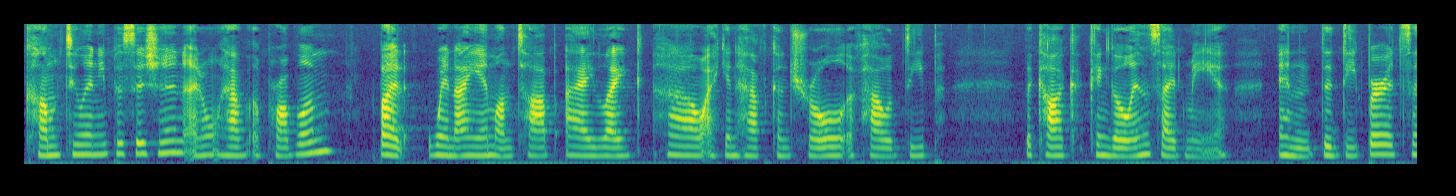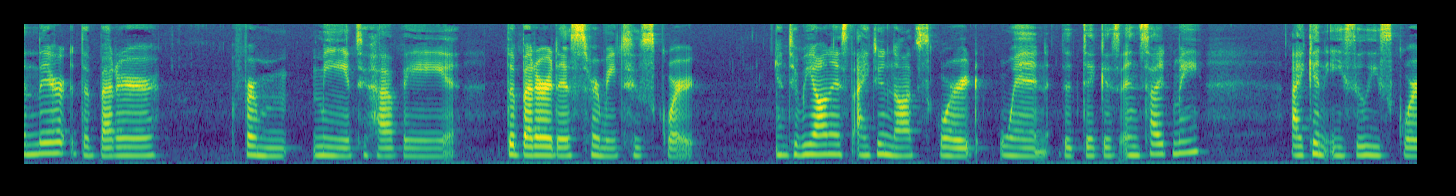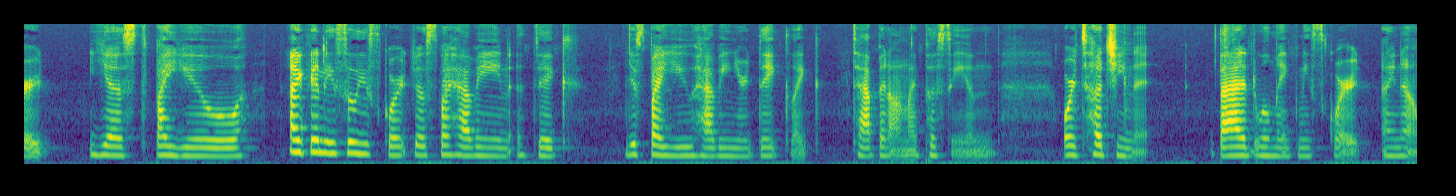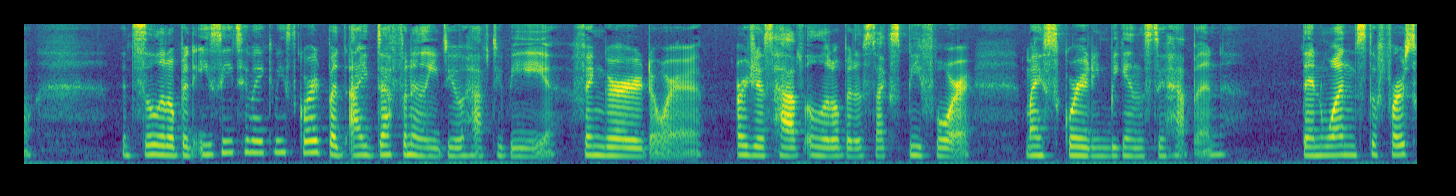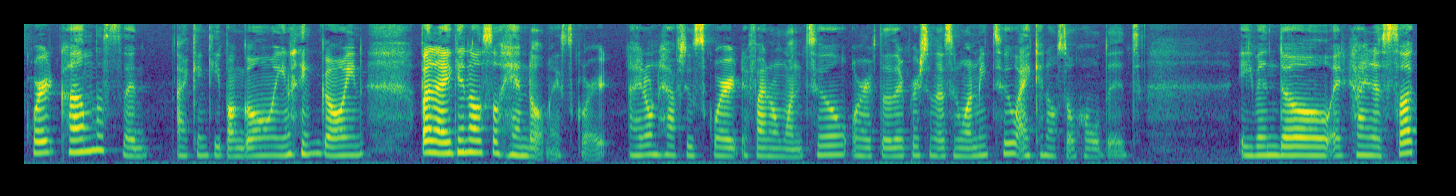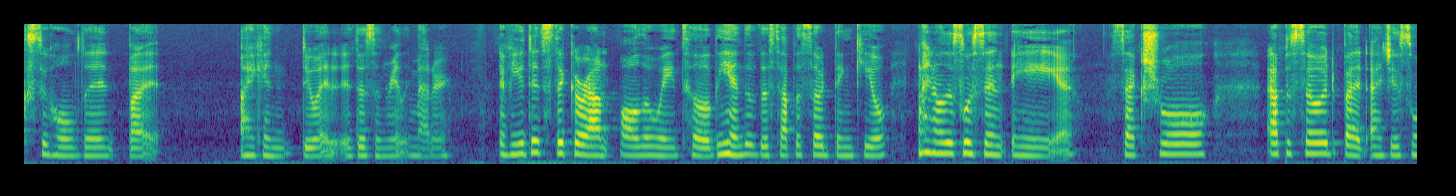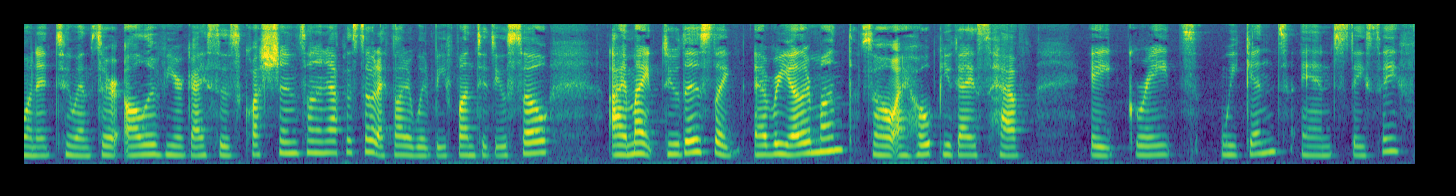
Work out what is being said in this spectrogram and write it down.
come to any position. I don't have a problem. But when I am on top, I like how I can have control of how deep the cock can go inside me. And the deeper it's in there, the better for me to have a. the better it is for me to squirt. And to be honest, I do not squirt when the dick is inside me. I can easily squirt just by you. I can easily squirt just by having a dick, just by you having your dick like tapping on my pussy and or touching it. That will make me squirt. I know. It's a little bit easy to make me squirt, but I definitely do have to be fingered or or just have a little bit of sex before my squirting begins to happen. Then once the first squirt comes, then I can keep on going and going. But I can also handle my squirt. I don't have to squirt if I don't want to, or if the other person doesn't want me to, I can also hold it. Even though it kind of sucks to hold it, but I can do it. It doesn't really matter. If you did stick around all the way till the end of this episode, thank you. I know this wasn't a sexual episode, but I just wanted to answer all of your guys' questions on an episode. I thought it would be fun to do so. I might do this like every other month, so I hope you guys have a great weekend and stay safe.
